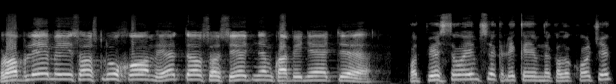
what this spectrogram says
Проблемы со слухом это в соседнем кабинете. Подписываемся, кликаем на колокольчик.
